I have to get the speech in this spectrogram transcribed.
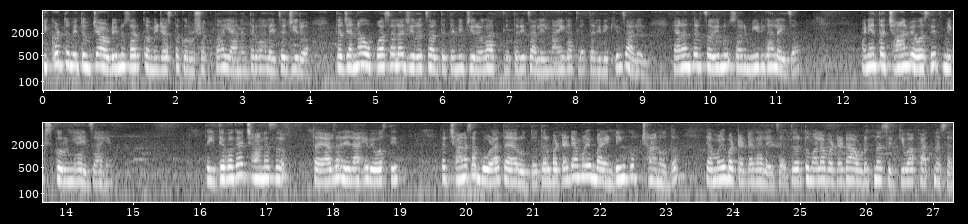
तिखट तुम्ही तुमच्या आवडीनुसार कमी जास्त करू शकता. यानंतर घालायचं जिरं. तर ज्यांना उपवासाला जिरं चालतं त्यांनी जिरं घातलं तरी चालेल नाही घातलं तरी देखील चालेल. यानंतर चवीनुसार मीठ घालायचं. आणि आता छान व्यवस्थित मिक्स करून घ्यायचं आहे. तर इथे बघा छान असं तयार झालेलं आहे व्यवस्थित. तर छान असा गोळा तयार होतो. तर बटाट्यामुळे बाइंडिंग खूप छान होतं. त्यामुळे बटाटा घालायचा. जर तुम्हाला बटाटा आवडत नसेल किंवा खात नसाल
